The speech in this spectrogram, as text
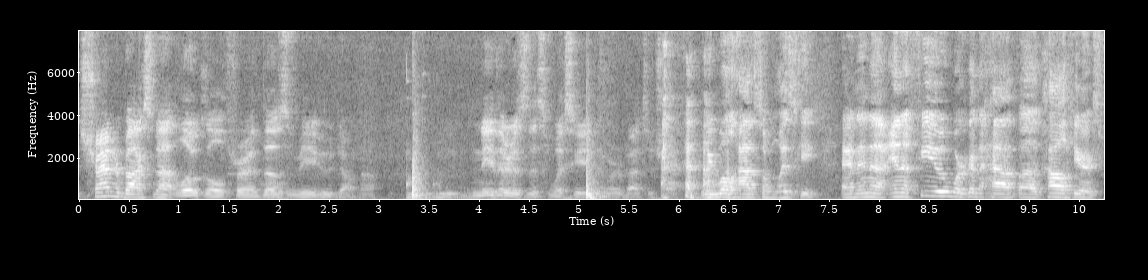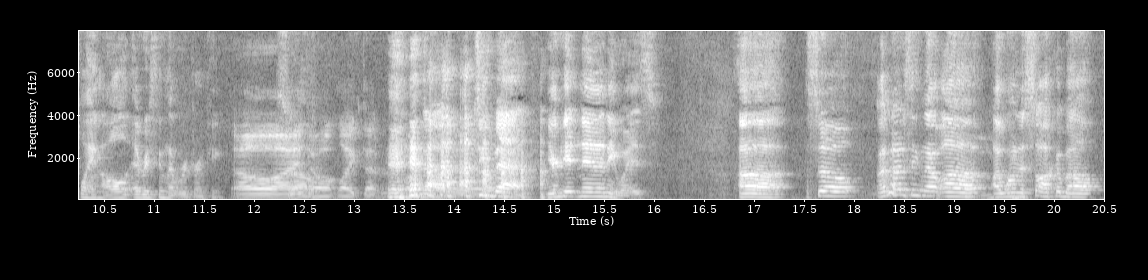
Shriner Box, not local for those of you who don't know. Neither is this whiskey that we're about to try. we will have some whiskey, and in a in a few, we're gonna have uh, Kyle here explain all everything that we're drinking. Oh, I don't like that No, too bad. You're getting it anyways. Uh, so another thing that uh, I want to talk about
